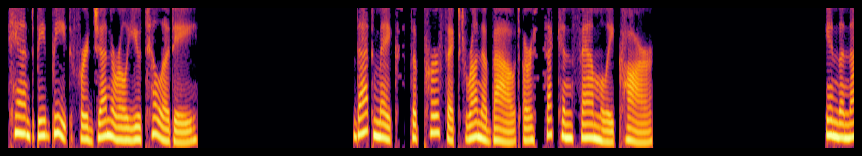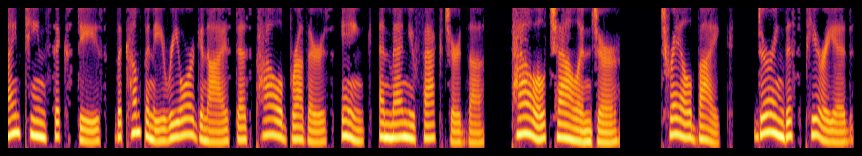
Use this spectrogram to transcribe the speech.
can't be beat for general utility that makes the perfect runabout or second family car." In the 1960s, the company reorganized as Powell Brothers, Inc., and manufactured the Powell Challenger trail bike. During this period,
